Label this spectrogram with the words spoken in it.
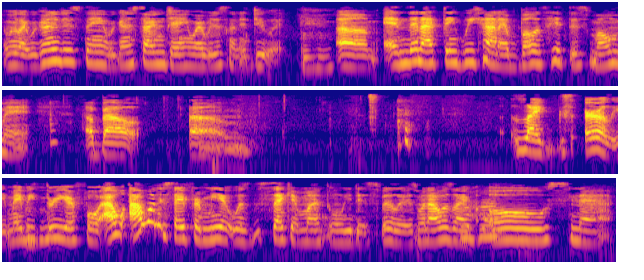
and we're like, we're gonna do this thing, we're gonna start in January, we're just gonna do it. Um, and then I think we kind of both hit this moment about, um, like early, maybe mm-hmm. three or four. I, I want to say for me it was the second month when we did Spillers when I was like, mm-hmm. oh snap,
